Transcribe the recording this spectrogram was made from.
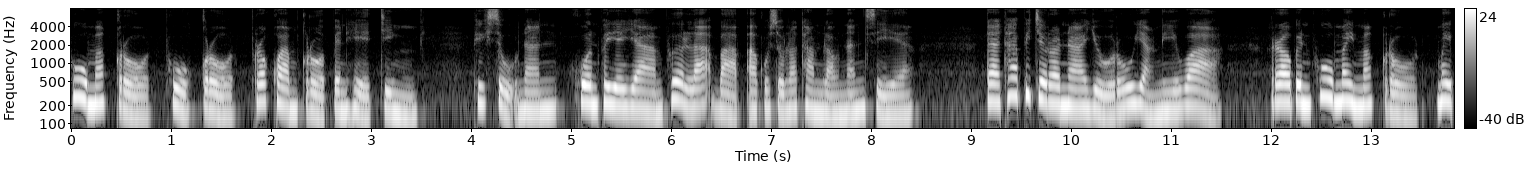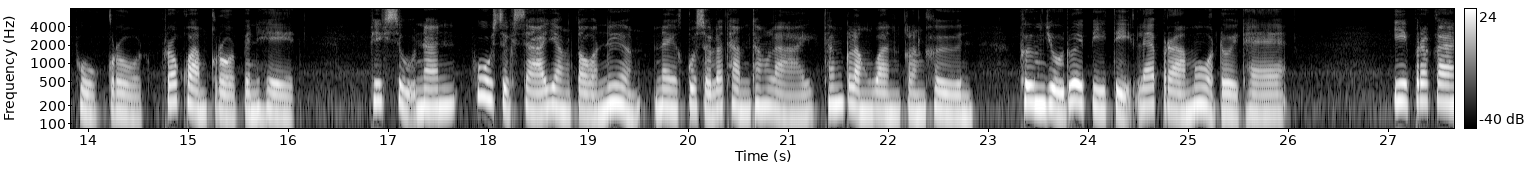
ผู้มักโกรธ ผูกโกรธ เพราะความโกรธเป็นเหตุจริง ภิกษุนั้นควรพยายามเพื่อละบาปอากุศลธรรมเหล่านั้นเสีย แต่ถ้าพิจารณาอยู่รู้อย่างนี้ว่า เราเป็นผู้ไม่มักโกรธ ไม่ผูกโกรธ เพราะความโกรธเป็นเหตุ ภิกษุนั้นผู้ศึกษาอย่างต่อเนื่องในกุศลธรรมทั้งหลาย ทั้งกลางวันกลางคืน พึงอยู่ด้วยปีติและปราโมทโดยแท้ อีกประการ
